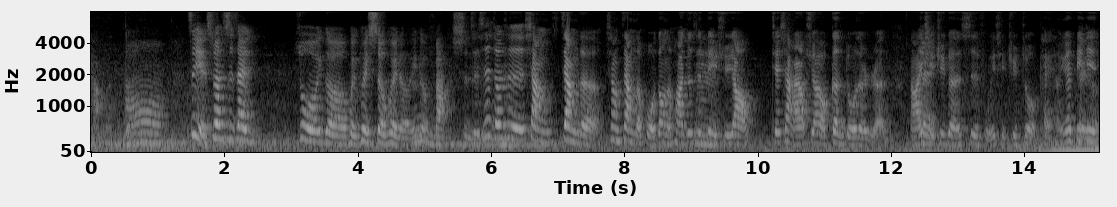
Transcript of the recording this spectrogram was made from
他们，嗯、对，哦，这也算是在做一个回馈社会的一个方式，嗯、只是就是像这样的像这样的活动的话，就是必须要、嗯、接下来要需要有更多的人。然后一起去跟市府一起去做配合，因为毕竟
